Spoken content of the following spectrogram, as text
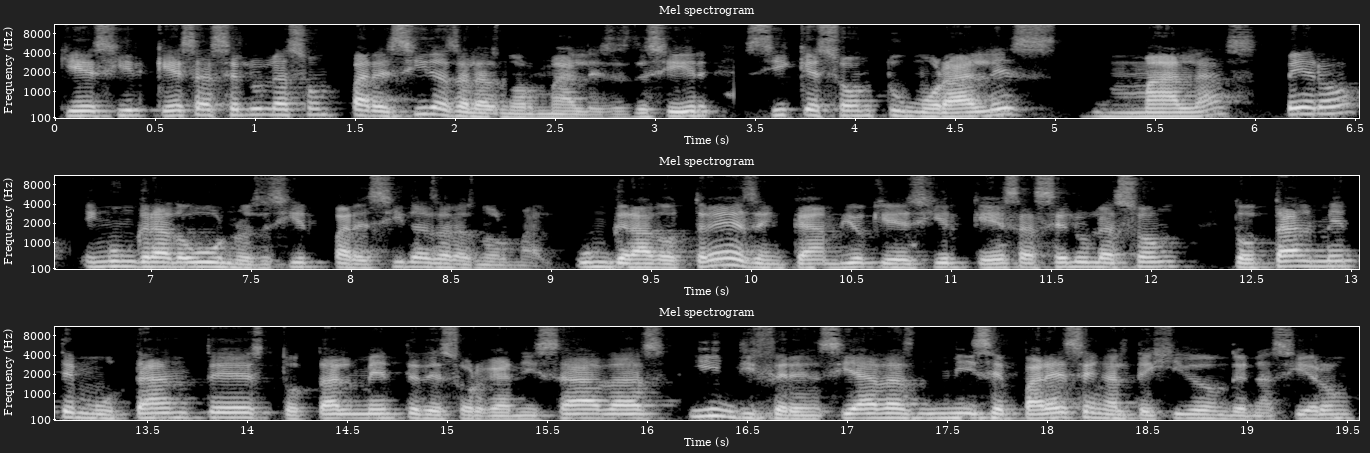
quiere decir que esas células son parecidas a las normales, es decir, sí que son tumorales malas, pero en un grado 1, es decir, parecidas a las normales. Un grado 3, en cambio, quiere decir que esas células son totalmente mutantes, totalmente desorganizadas, indiferenciadas, ni se parecen al tejido donde nacieron,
